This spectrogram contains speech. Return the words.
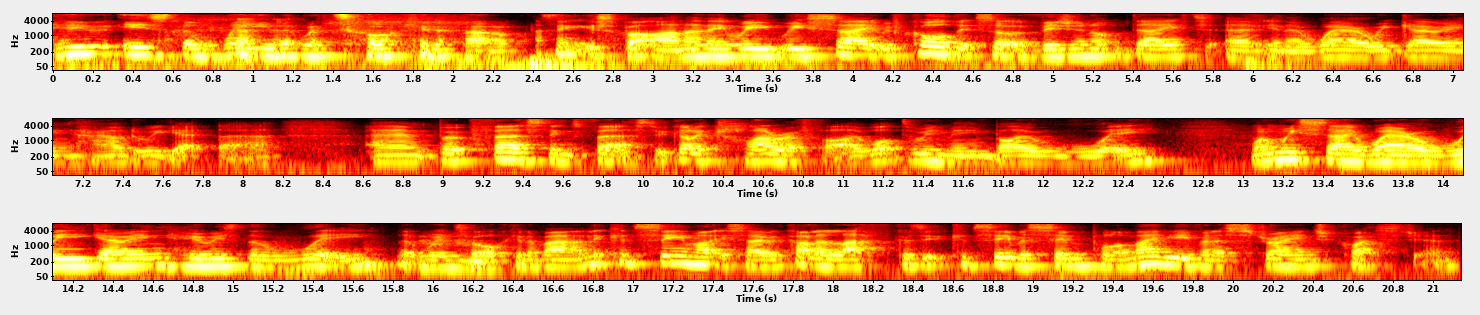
Who is the we that we're talking about? I think you're spot on. I think we, we say we've called it sort of vision update. Uh, you know, where are we going? How do we get there? Um, but first things first, we've got to clarify what do we mean by we. When we say where are we going, who is the we that we're Mm. talking about? And it can seem like you say we kind of laugh because it can seem a simple or maybe even a strange question.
